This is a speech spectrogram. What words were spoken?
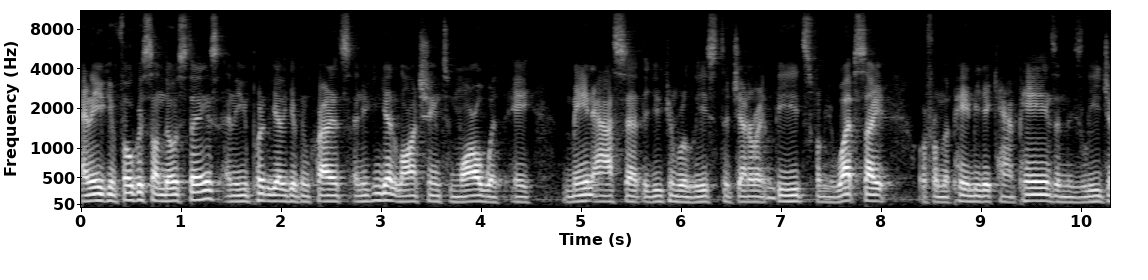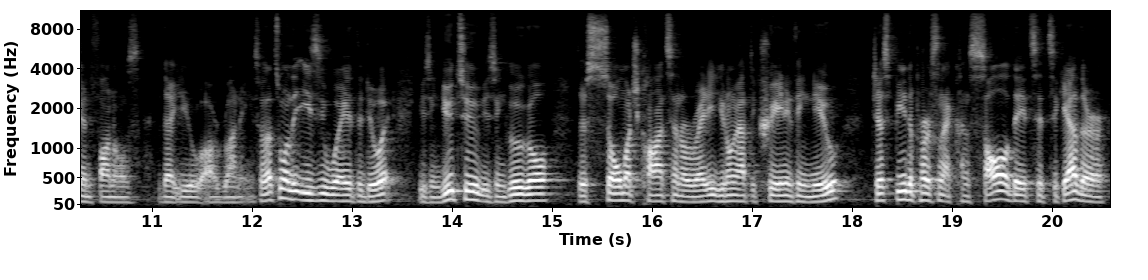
And then you can focus on those things and then you put it together, give them credits, and you can get launching tomorrow with a main asset that you can release to generate leads from your website or from the paid media campaigns and these lead gen funnels that you are running. So that's one of the easy ways to do it using YouTube, using Google. There's so much content already. You don't have to create anything new. Just be the person that consolidates it together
